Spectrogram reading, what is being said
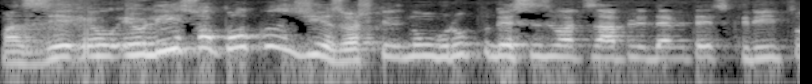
Mas eu, eu li isso há poucos dias. Eu acho que ele, num grupo desses WhatsApp ele deve ter escrito,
